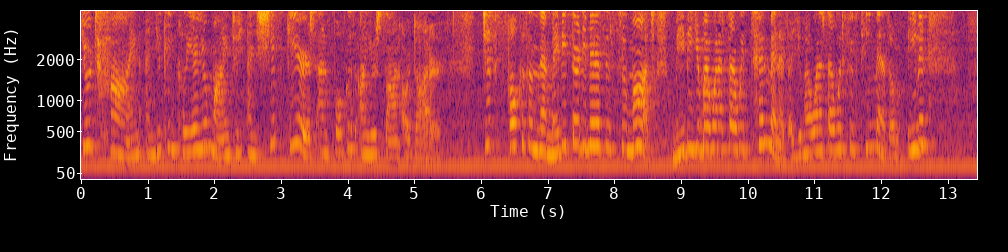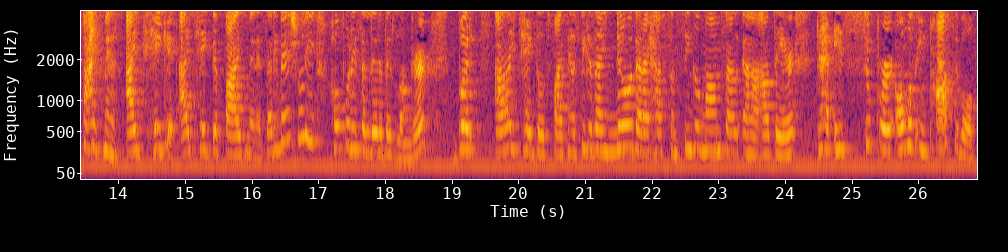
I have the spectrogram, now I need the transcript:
your time and you can clear your mind to, and shift gears and focus on your son or daughter. Just focus on them. Maybe 30 minutes is too much. Maybe you might want to start with 10 minutes, or you might want to start with 15 minutes, or even five minutes. I take it. I take the five minutes. That eventually, hopefully, it's a little bit longer, but I take those five minutes because I know that I have some single moms out, uh, out there that is super, almost impossible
